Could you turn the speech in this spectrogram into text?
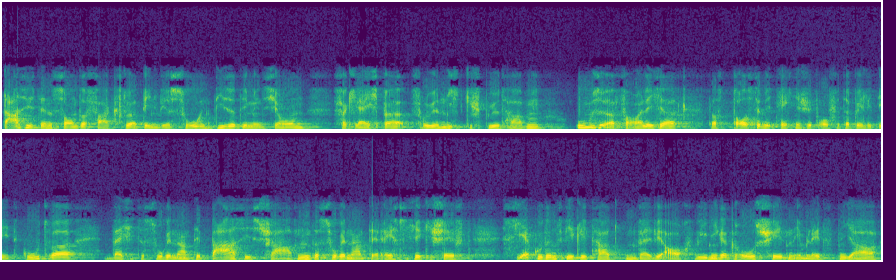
Das ist ein Sonderfaktor, den wir so in dieser Dimension vergleichbar früher nicht gespürt haben. Umso erfreulicher, dass trotzdem die technische Profitabilität gut war, weil sich der sogenannte Basisschaden, das sogenannte restliche Geschäft sehr gut entwickelt hat und weil wir auch weniger Großschäden im letzten Jahr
